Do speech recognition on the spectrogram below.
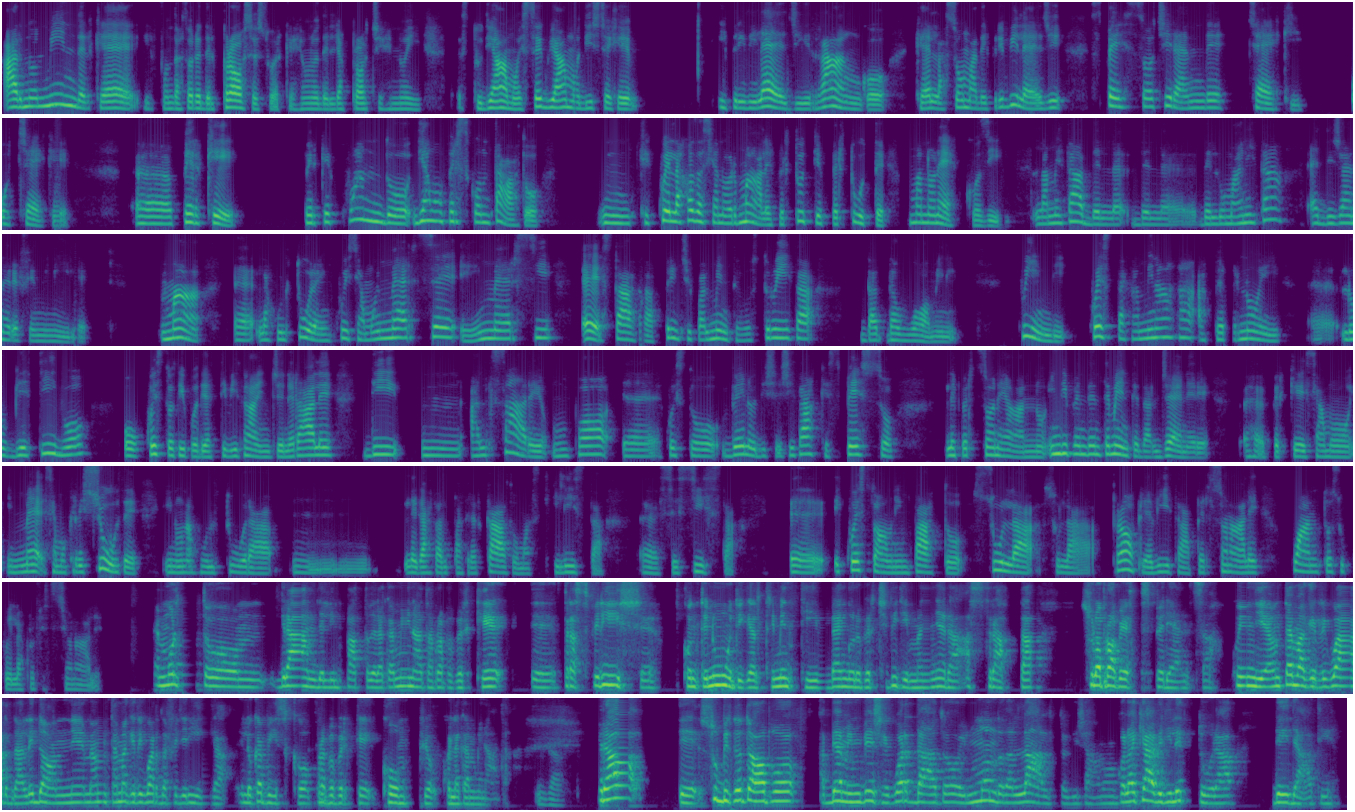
Arnold Mindel, che è il fondatore del process work, che è uno degli approcci che noi studiamo e seguiamo, dice che i privilegi, il rango, che è la somma dei privilegi, spesso ci rende ciechi o cieche Uhm, perché? Perché quando diamo per scontato, mhmm, che quella cosa sia normale per tutti e per tutte, ma non è così. La metà del del dell'umanità è di genere femminile, ma, ehm, la cultura in cui siamo immerse e immersi è stata principalmente costruita da da uomini. Quindi questa camminata ha per noi, ehm, l'obiettivo o questo tipo di attività in generale di mhmm, alzare un po', ehm, questo velo di cecità che spesso le persone hanno, indipendentemente dal genere, eh, perché siamo, imme- siamo cresciute in una cultura mh, legata al patriarcato maschilista, eh, sessista, eh, e questo ha un impatto sulla, sulla propria vita personale quanto su quella professionale. È molto grande l'impatto della camminata proprio perché eh, trasferisce contenuti che altrimenti vengono percepiti in maniera astratta sulla propria esperienza. Quindi è un tema che riguarda le donne, ma è un tema che riguarda Federica e lo capisco proprio perché compio quella camminata. Esatto. Però eh, subito dopo abbiamo invece guardato il mondo dall'alto, diciamo, con la chiave di lettura dei dati.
